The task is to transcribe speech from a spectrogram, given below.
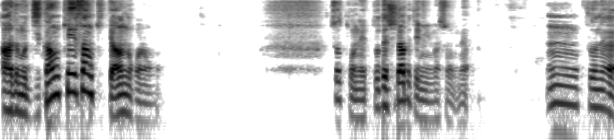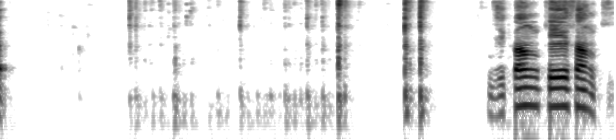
あ、でも時間計算機ってあんのかな？ちょっとネットで調べてみましょうね。うーんとね。時間計算機。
